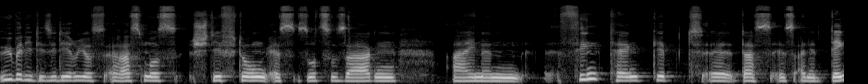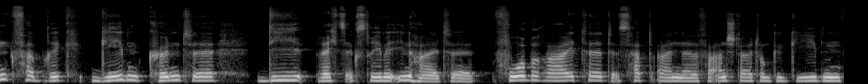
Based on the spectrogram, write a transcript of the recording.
über die Desiderius Erasmus Stiftung es sozusagen einen Think Tank gibt, äh, dass es eine Denkfabrik geben könnte, die rechtsextreme Inhalte vorbereitet. Es hat eine Veranstaltung gegeben,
